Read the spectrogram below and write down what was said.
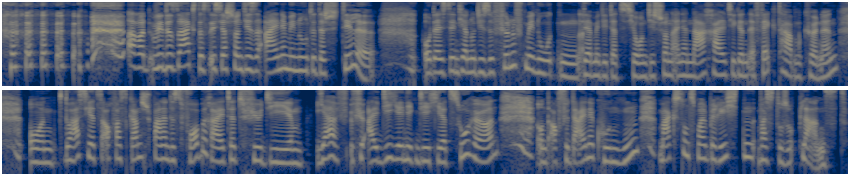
aber wie du sagst, das ist ja schon diese eine Minute der Stille. Oder es sind ja nur diese fünf Minuten der Meditation, die schon einen nachhaltigen Effekt haben können. Und du hast jetzt auch was ganz Spannendes vorbereitet für die, ja, für all diejenigen, die hier zuhören und auch für deine Kunden. Magst du uns mal berichten, was du so planst.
